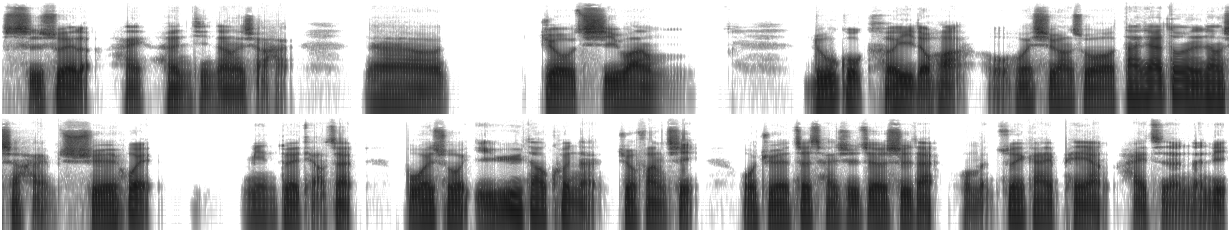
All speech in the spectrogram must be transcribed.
十岁了还很紧张的小孩。那就希望，如果可以的话，我会希望说，大家都能让小孩学会面对挑战，不会说一遇到困难就放弃。我觉得这才是这个时代我们最该培养孩子的能力。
